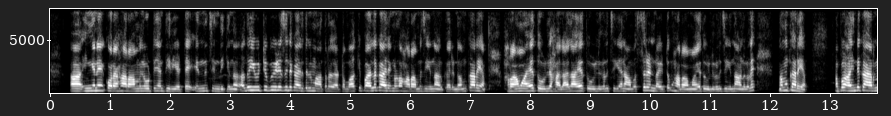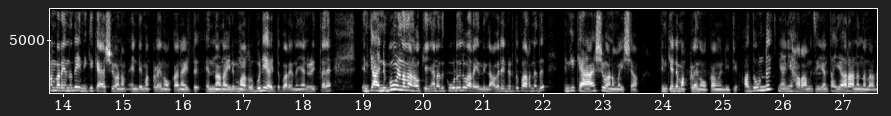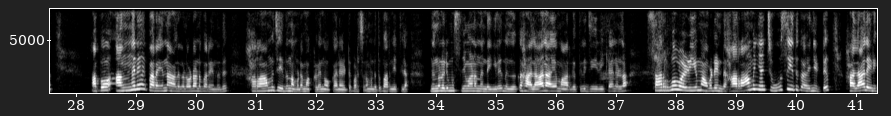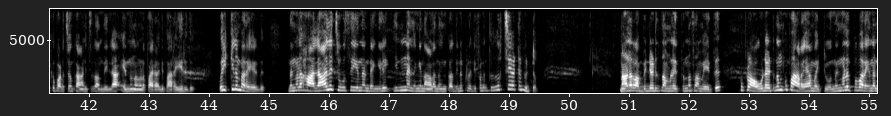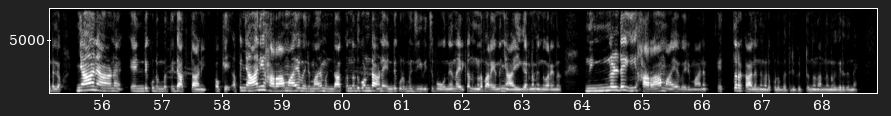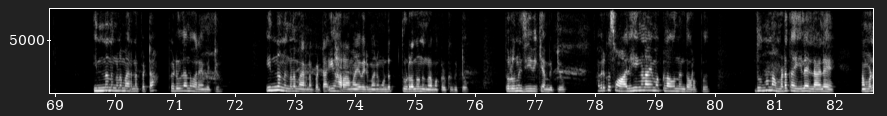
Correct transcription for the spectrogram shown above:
ഇങ്ങനെ കുറേ ഹറാമിലോട്ട് ഞാൻ തിരിയട്ടെ എന്ന് ചിന്തിക്കുന്നത്. അത് യൂട്യൂബ് വീഡിയോസിന്റെ കാര്യത്തിൽ മാത്രമല്ല കേട്ടോ. ബാക്കി പല കാര്യങ്ങളും ഹറാമ് ചെയ്യുന്ന ആൾക്കാരുണ്ട്. നമുക്കറിയാം ഹറാമായ തൊഴിൽ ഹലാലായ തൊഴിലുകൾ ചെയ്യാൻ അവസരം ഉണ്ടായിട്ടും ഹറാമായ തൊഴിലുകൾ ചെയ്യുന്ന ആളുകളെ നമുക്കറിയാം. അപ്പോൾ അതിന്റെ കാരണം പറയുന്നത് എനിക്ക് ക്യാഷ് വേണം എന്റെ മക്കളെ നോക്കാനായിട്ട് എന്നാണ് അതിന് മറുപടി ആയിട്ട് പറയുന്നത്. ഞാനൊരു ഇത്തരം എനിക്ക് അനുഭവം ഉള്ളതാണ്. ഓക്കെ ഞാനത് കൂടുതൽ പറയുന്നില്ല. അവരെന്റെ അടുത്ത് പറഞ്ഞത് എനിക്ക് ക്യാഷ് വേണം മൈഷ എനിക്ക് എന്റെ മക്കളെ നോക്കാൻ വേണ്ടിയിട്ട്. അതുകൊണ്ട് ഞാൻ ഈ ഹറാമ് ചെയ്യാൻ തയ്യാറാണെന്നുള്ളതാണ്. അപ്പോൾ അങ്ങനെ പറയുന്ന ആളുകളോടാണ് പറയുന്നത് ഹറാമ് ചെയ്ത് നമ്മുടെ മക്കളെ നോക്കാനായിട്ട് പഠിച്ച നമ്മുടെ അടുത്ത് പറഞ്ഞിട്ടില്ല. നിങ്ങളൊരു മുസ്ലിമാണെന്നുണ്ടെങ്കിൽ നിങ്ങൾക്ക് ഹലാലായ മാർഗത്തിൽ ജീവിക്കാനുള്ള സർവ വഴിയും അവിടെ ഉണ്ട് ഹറാമ് ഞാൻ ചൂസ് ചെയ്ത് കഴിഞ്ഞിട്ട് ഹലാൽ എനിക്ക് പഠിച്ചോ കാണിച്ചു തന്നില്ല എന്ന് നിങ്ങൾ പരാതി പറയരുത്. ഒരിക്കലും പറയരുത്. നിങ്ങൾ ഹലാൽ ചൂസ് ചെയ്യുന്നുണ്ടെങ്കിൽ ഇന്നല്ലെങ്കിൽ നാളെ നിങ്ങൾക്ക് അതിന് പ്രതിഫലം തീർച്ചയായിട്ടും കിട്ടും. നാളെ റബ്ബിന്റെ അടുത്ത് നമ്മൾ എത്തുന്ന സമയത്ത് നമുക്ക് പ്രൗഡായിട്ട് നമുക്ക് പറയാൻ പറ്റുമോ നിങ്ങളിപ്പോൾ പറയുന്നുണ്ടല്ലോ ഞാനാണ് എന്റെ കുടുംബത്തിന്റെ അത്താണി. ഓക്കെ അപ്പം ഞാൻ ഈ ഹറാമായ വരുമാനം ഉണ്ടാക്കുന്നത് കൊണ്ടാണ് എന്റെ കുടുംബം ജീവിച്ച് പോകുന്നതെന്നായിരിക്കാം നിങ്ങൾ പറയുന്ന ന്യായീകരണം എന്ന് പറയുന്നത്. നിങ്ങളുടെ ഈ ഹറാമായ വരുമാനം എത്ര കാലം നിങ്ങളുടെ കുടുംബത്തിന് കിട്ടുമെന്നാണ് നിങ്ങൾ കരുതുന്നത് ഇന്ന് നിങ്ങൾ മരണപ്പെട്ട പെടൂല എന്ന് പറയാൻ പറ്റുമോ ഇന്ന് നിങ്ങൾ മരണപ്പെട്ട ഈ ഹറാമായ വരുമാനം കൊണ്ട് തുടർന്ന് നിങ്ങളുടെ മക്കൾക്ക് കിട്ടുമോ തുടർന്ന് ജീവിക്കാൻ പറ്റുമോ അവർക്ക് സ്വാലിഹ്യങ്ങളായ മക്കളാവുന്ന എന്താ ഉറപ്പ്? ഇതൊന്നും നമ്മുടെ കയ്യിലല്ല അല്ലേ? നമ്മൾ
